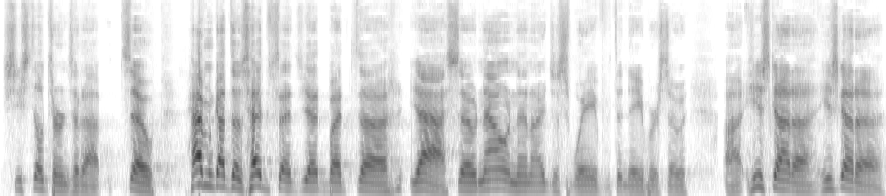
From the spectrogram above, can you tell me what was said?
she still turns it up. So, haven't got those headsets yet, but uh, yeah. So now and then I just wave at the neighbor. So uh, he's got a he's got a,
